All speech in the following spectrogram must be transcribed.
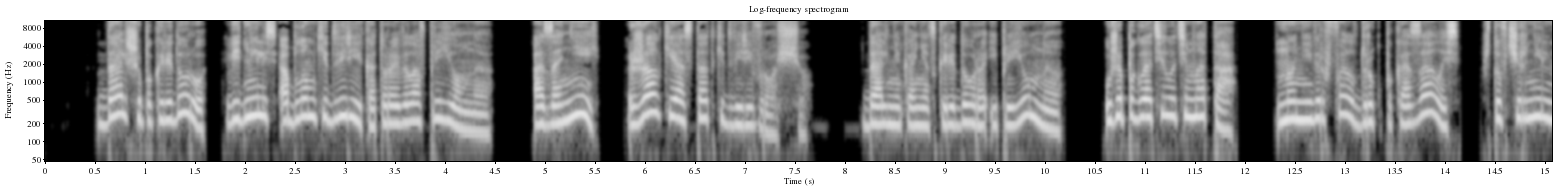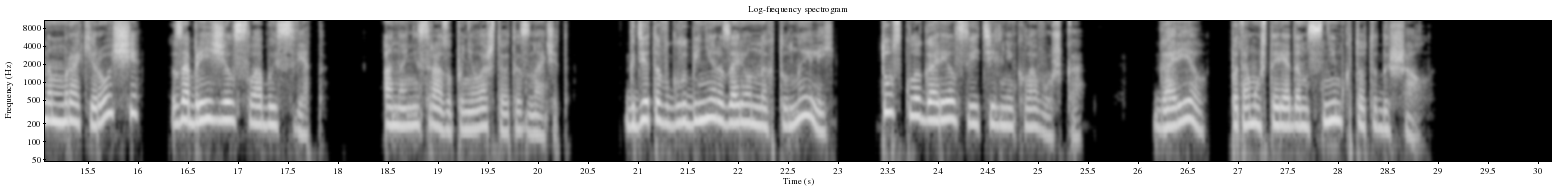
Дальше по коридору виднелись обломки двери, которая вела в приемную, а за ней жалкие остатки двери в рощу. Дальний конец коридора и приемную уже поглотила темнота, но Ниверфелл вдруг показалось, что в чернильном мраке рощи забрезжил слабый свет. Она не сразу поняла, что это значит. Где-то в глубине разоренных туннелей тускло горел светильник-ловушка. Горел, потому что рядом с ним кто-то дышал.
